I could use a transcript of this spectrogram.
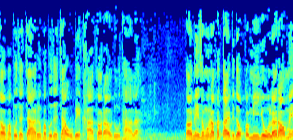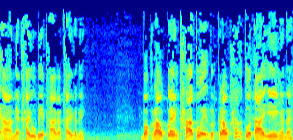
ต่อพระพุทธเจ้า หรือพระพุทธเจ้าอุเบกขาต่อเราดูท่าแล้ว ตอนนี้สมมุติว่าพระไตรปิฎกก็มีอยู่แล้วเราไม่อ่านเนี่ยใครอุเบกขากับใครกันนี้ บอกเราแกล้งฆ่าตัวเราฆ่าตัวตายเองอะนะ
